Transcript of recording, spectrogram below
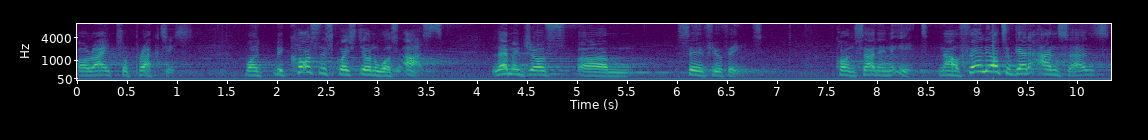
all right, to practice. But because this question was asked, let me just um, say a few things concerning it. Now, failure to get answers,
